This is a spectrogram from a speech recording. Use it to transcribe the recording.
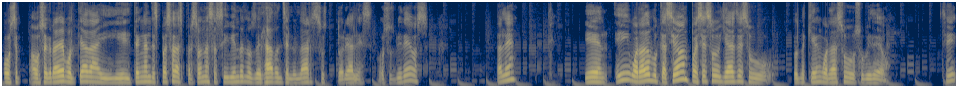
o se, o se grabe volteada y, tengan después a las personas así viéndolos del lado del celular, sus tutoriales o sus videos. ¿Vale? Bien, y guardar la ubicación, pues eso ya es de su, donde quieren guardar su, su video. ¿Sí?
